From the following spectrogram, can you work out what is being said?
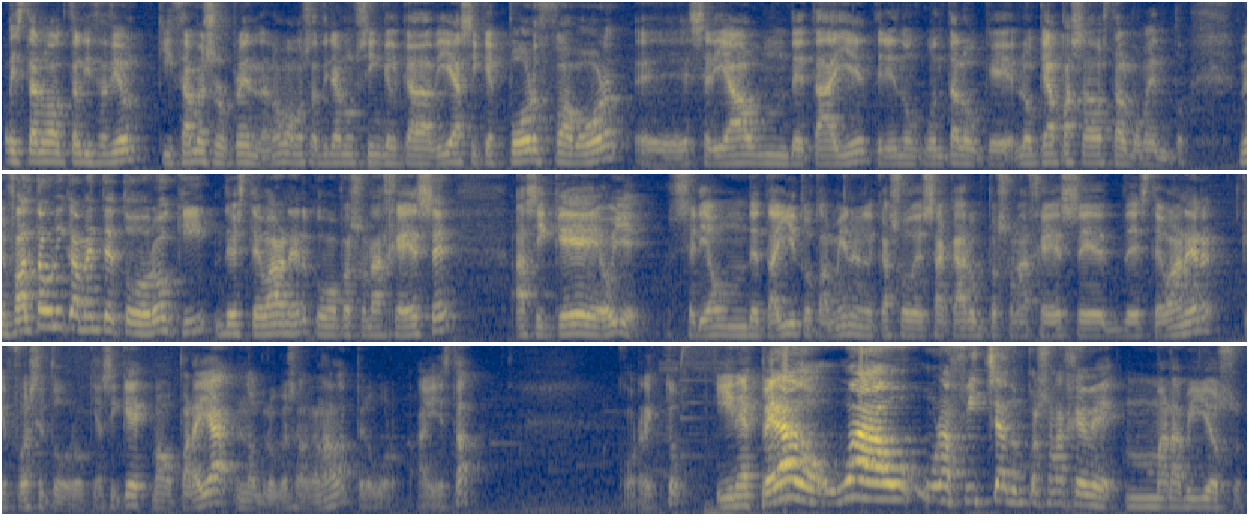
esta nueva actualización, quizá me sorprenda, ¿no? Vamos a tirar un single cada día, así que por favor, eh, sería un detalle teniendo en cuenta lo que, lo que ha pasado hasta el momento. Me falta únicamente Todoroki de este banner como personaje S, Así que, oye, sería un detallito también en el caso de sacar un personaje ese de este banner que fuese todo que Así que vamos para allá, no creo que salga nada, pero bueno, ahí está. Correcto. Inesperado, wow, una ficha de un personaje B, maravilloso.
